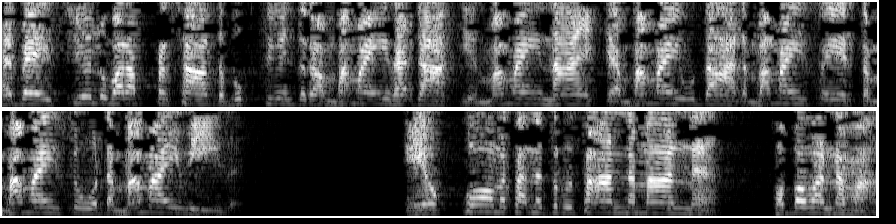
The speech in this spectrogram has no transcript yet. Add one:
හැබැයි සියලු වරප්‍රසාද භුක්ති විඳිනවා මමයි රජා කියන මමයි නායකයා මමයි උදාන මමයි ශ්‍රේෂ්ඨ මමයි සෝඩ මමයි වීර. ඒ ඔක්කොම තනතුරු තාන්න මාන්න හොබවනවා.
